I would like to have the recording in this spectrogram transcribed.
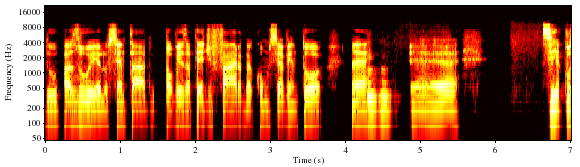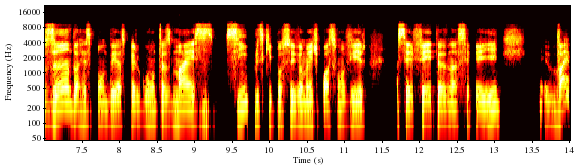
do Pazuello sentado, talvez até de farda, como se aventou, né, uhum. é, se recusando a responder as perguntas mais simples que possivelmente possam vir a ser feitas na CPI, vai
